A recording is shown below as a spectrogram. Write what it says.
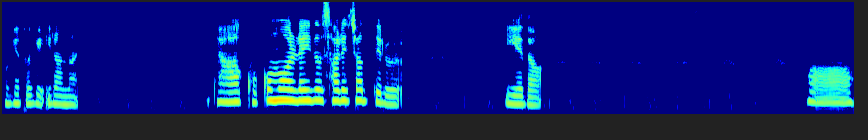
トゲトゲいらない。いやー、ここもレイドされちゃってる家だ。ああ。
